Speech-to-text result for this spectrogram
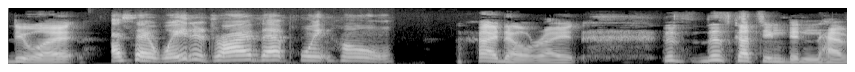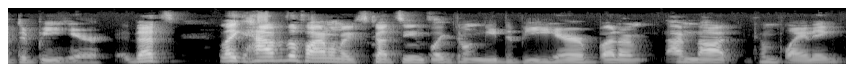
do what?" I said, way to drive that point home. I know, right? This this cutscene didn't have to be here. That's like half the final mix cutscenes like don't need to be here, but I'm I'm not complaining.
